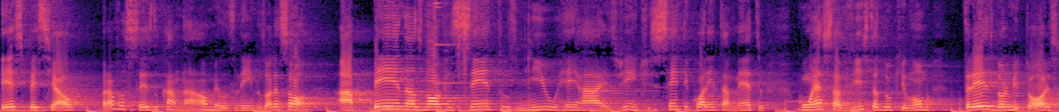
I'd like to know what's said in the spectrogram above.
especial para vocês do canal, meus lindos. Olha só, apenas 900 mil reais. Gente, 140 metros com essa vista do quilombo, três dormitórios,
